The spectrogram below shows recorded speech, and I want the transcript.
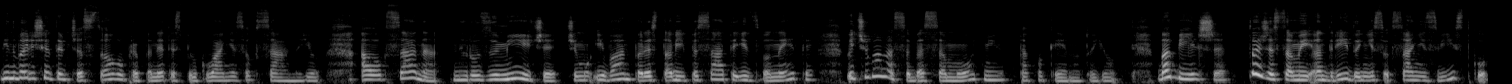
він вирішив тимчасово припинити спілкування з Оксаною. А Оксана, не розуміючи, чому Іван перестав їй писати і дзвонити, відчувала себе самотньою та покинутою. Ба більше, той же самий Андрій доніс Оксані звістку,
